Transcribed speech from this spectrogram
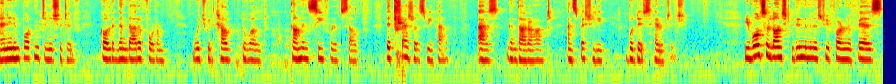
an, an important initiative called the Gandhara Forum, which will help the world come and see for itself the treasures we have as Gandhara art and especially Buddhist heritage. We've also launched within the Ministry of Foreign Affairs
